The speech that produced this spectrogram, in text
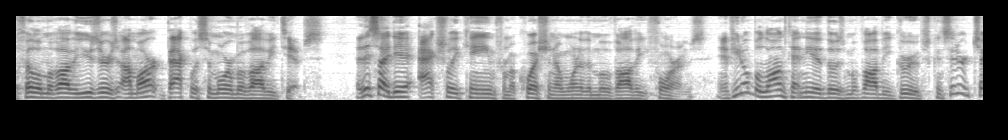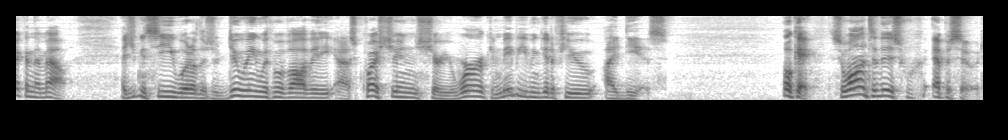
fellow Movavi users, I'm Art, back with some more Movavi tips. Now this idea actually came from a question on one of the Movavi forums. And if you don't belong to any of those Movavi groups, consider checking them out. As you can see what others are doing with Movavi, ask questions, share your work, and maybe even get a few ideas. Okay, so on to this episode.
